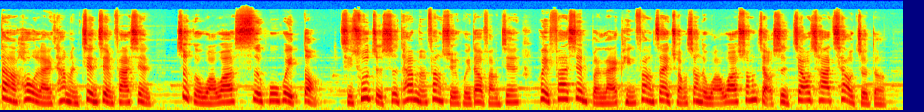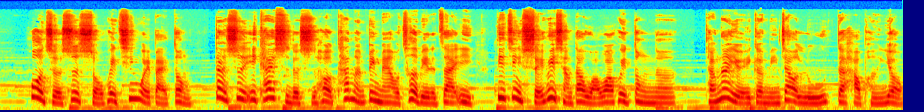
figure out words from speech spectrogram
但后来他们渐渐发现，这个娃娃似乎会动。起初只是他们放学回到房间，会发现本来平放在床上的娃娃双脚是交叉翘着的，或者是手会轻微摆动。但是，一开始的时候，他们并没有特别的在意，毕竟谁会想到娃娃会动呢？唐娜有一个名叫卢的好朋友，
